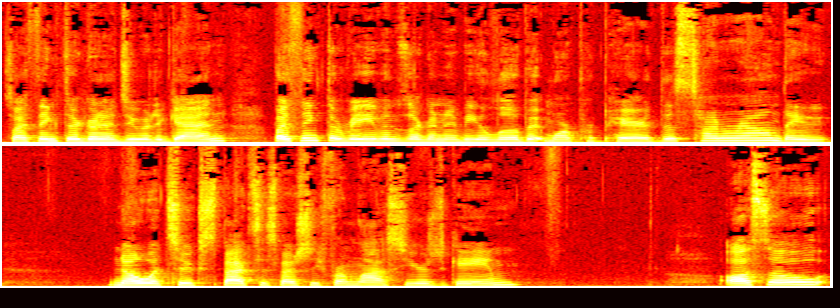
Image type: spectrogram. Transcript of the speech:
So I think they're going to do it again. But I think the Ravens are going to be a little bit more prepared this time around. They know what to expect, especially from last year's game. Also,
